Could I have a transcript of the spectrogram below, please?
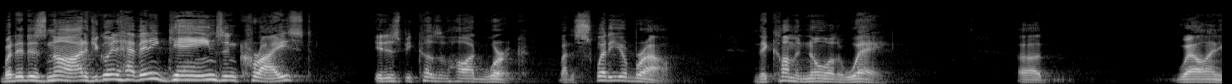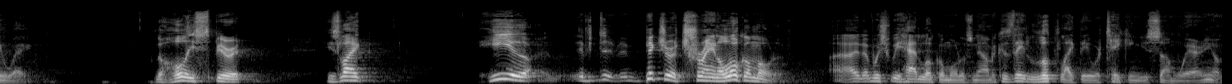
but it is not. If you're going to have any gains in Christ, it is because of hard work, by the sweat of your brow. They come in no other way. Uh, well, anyway, the Holy Spirit, He's like, He, uh, if, picture a train, a locomotive. I wish we had locomotives now because they looked like they were taking you somewhere, you know,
